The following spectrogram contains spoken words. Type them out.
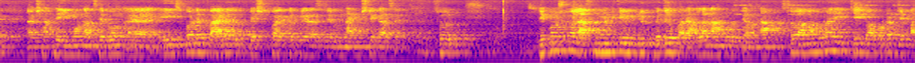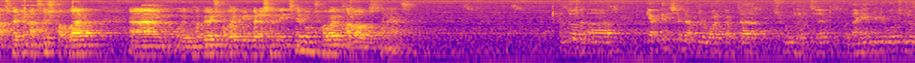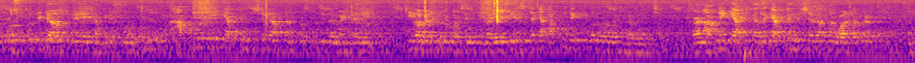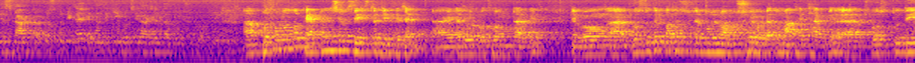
সাথে ইমন আছে এবং এই স্কোয়াডের বাইরেও বেশ কয়েকটা প্লেয়ার আছে যেমন নাইম শেখ আছে। সো যে কোনো সময় লাস্ট মোমেন্টে কেউ ইনজুর হতেও পারে, আল্লাহ না করুক যেন না সো আমার মনে হয় যে টপ অর্ডার যে পাঁচ ছয়জন আছে সবার ওইভাবে সবাই প্রিপারেশন নিচ্ছে এবং সবাই ভালো অবস্থানে আছে তো ক্যাপ্টেন হিসেবে আপনার ওয়ার্ল্ড কাপটা শুরু হচ্ছে। তো দাহিয়া থেকে বলছিল, প্রস্তুতিটা আসলে এখান থেকে শুরু হচ্ছে আপনি এই ক্যাপ্টেন হিসেবে আপনার প্রস্তুতিটা মেন্টালি কীভাবে শুরু করছেন কিংবা এই সিরিজটাকে আপনি ব্যক্তিগতভাবে কীভাবে নিচ্ছেন? কারণ আপনি অ্যাজ এ ক্যাপ্টেন হিসেবে আপনার ওয়ার্ল্ড কাপের যে স্টার্ট প্রস্তুতিটা, এখান থেকেই হচ্ছে আগামীকাল থেকে প্রথমত ক্যাপ্টেন হিসেবে সিরিজটা জিততে চাই। এটা হলো প্রথম টার্গেট এবং প্রস্তুতির কথা যেটা বললেন, অবশ্যই ওটা তো মাথায় থাকবে। প্রস্তুতি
